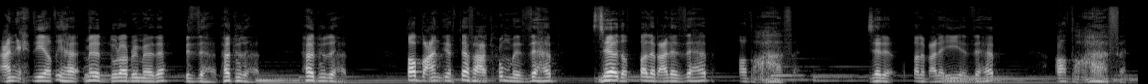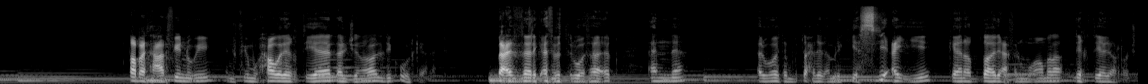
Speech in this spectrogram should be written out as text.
عن إحتياطها من الدولار بماذا؟ بالذهب. هاتوا ذهب. هاتوا ذهب. طبعا ارتفعت حمى الذهب زاد الطلب على الذهب أضعافا. زاد الطلب على إيه؟ الذهب أضعافا. طبعا عارفين إنه إيه؟ إنه في محاولة اغتيال الجنرال ديغول كانت. بعد ذلك أثبتت الوثائق أن الولايات المتحدة الأمريكية ال CIA كانت ضالعة في المؤامرة لاغتيال الرجل.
